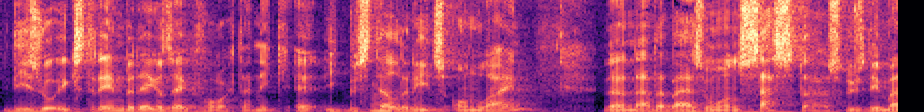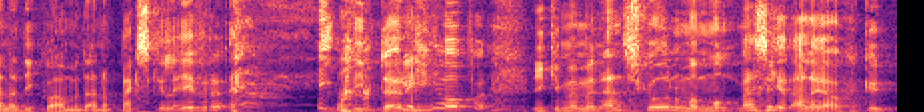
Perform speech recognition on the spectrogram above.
die zo extreem de regels heeft gevolgd dan ik. Hè. Ik bestelde iets online, dan hadden wij zo'n sas thuis. Dus die mannen die kwamen dan een pakje leveren. Die deur ging open, ik met mijn handschoenen, mijn mondmasker. Allee, ja, je kunt...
